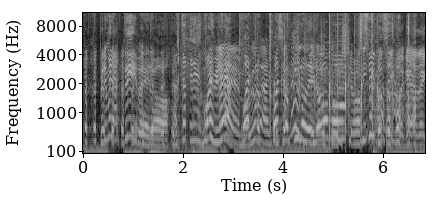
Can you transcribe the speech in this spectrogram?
Primera actriz, Vero. Acá tenés Muy cuatro, bien, cuatro, cuatro kilos de lo lomo. Sí, Sí, no sé qué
